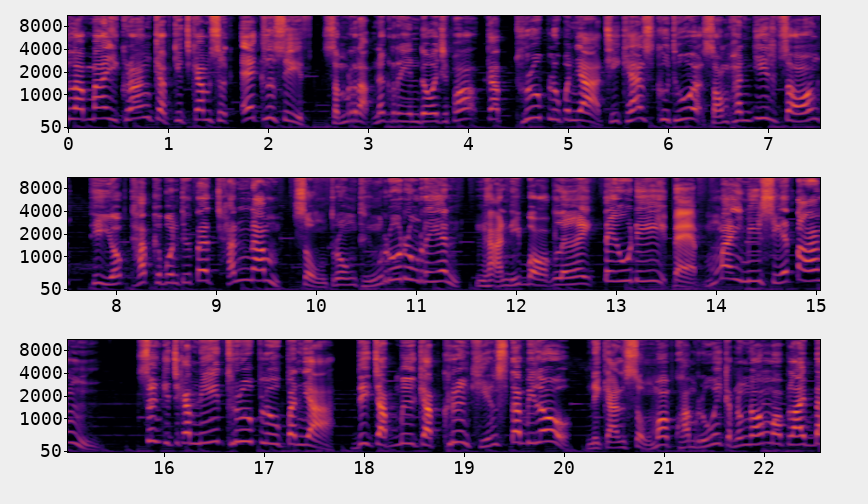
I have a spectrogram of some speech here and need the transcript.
กลับมาอีกครั้งกับกิจกรรมสุด Exclusive สำหรับนักเรียนโดยเฉพาะกับ True ปลูกปัญญา t c a s คูทัว2022 ที่ยกทัพขบวนติวเตอร์ชั้นนำส่งตรงถึงรู้โรงเรียน งานนี้บอกเลย ติวดีแบบไม่มีเสียตังค์ซึ่งกิจกรรมนี้ True ปลูกปัญญา ได้จับมือกับเครื่องเขียน Stabilo ในการส่งมอบความรู้ให้กับน้องๆมปลายแบ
